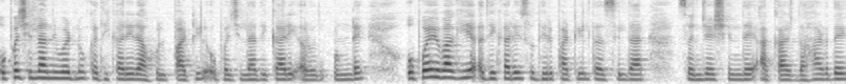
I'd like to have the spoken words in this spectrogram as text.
उपजिल्हा निवडणूक अधिकारी राहुल पाटील उपजिल्हाधिकारी अरुण उंडे उपविभागीय अधिकारी सुधीर पाटील तहसीलदार संजय शिंदे आकाश दहाडदे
